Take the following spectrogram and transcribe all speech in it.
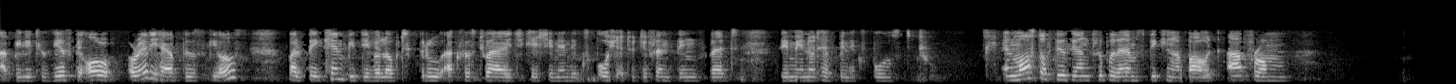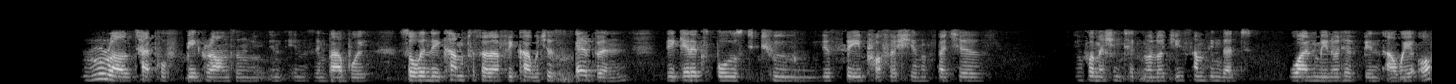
abilities. Yes, they all already have these skills, but they can be developed through access to higher education and exposure to different things that they may not have been exposed to. And most of these young people that I'm speaking about are from rural type of backgrounds in, in, in, Zimbabwe. So when they come to South Africa, which is urban, they get exposed to, let's say, professions such as information technology, something that one may not have been aware of.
